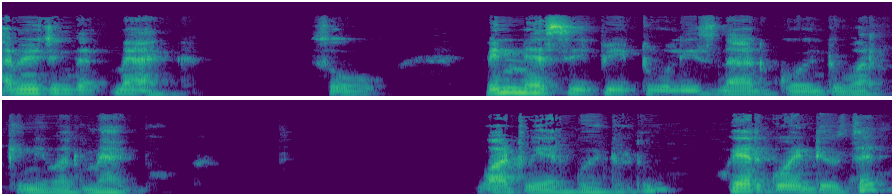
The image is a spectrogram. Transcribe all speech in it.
I'm using that Mac. So WinSCP tool is not going to work in your MacBook. What we are going to do? We are going to use that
